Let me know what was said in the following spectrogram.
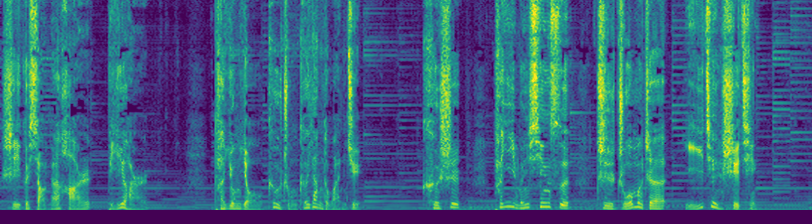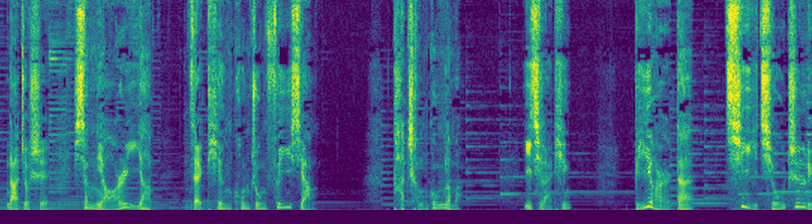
是一个小男孩比尔，他拥有各种各样的玩具，可是他一门心思只琢磨着一件事情，那就是像鸟儿一样在天空中飞翔。他成功了吗？一起来听《比尔的气球之旅》。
